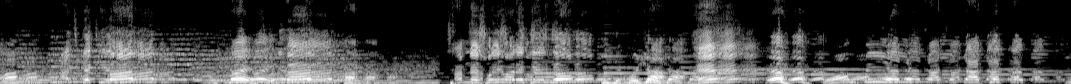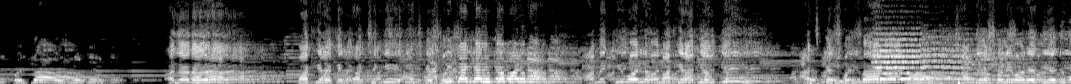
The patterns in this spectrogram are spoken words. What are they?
হ্যাঁ আজকে কি বার? শনিবার। হ্যাঁ, হ্যাঁ। সামনে শনিবারে দিয়ে দেবো পয়সা হ্যাঁ? কম দিয়ে কাছে কাছে কাছে। কি পয়সা উন্নতি? আচ্ছা দাদা বাকি রাখি রাখছি কি? আজকে আমি কামাই না। আমি কি বললাম? বাকি রাখলাম কি? আজকে শনিবার। হ্যাঁ। সামনে শনিবারে দিয়ে দিব।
